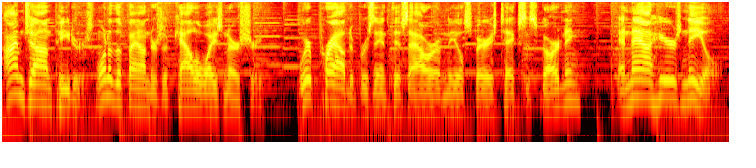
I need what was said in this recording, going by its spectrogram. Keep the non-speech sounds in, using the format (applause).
I'm John Peters, one of the founders of Callaway's Nursery. We're proud to present this hour of Neil Sperry's Texas Gardening. And now here's Neil.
